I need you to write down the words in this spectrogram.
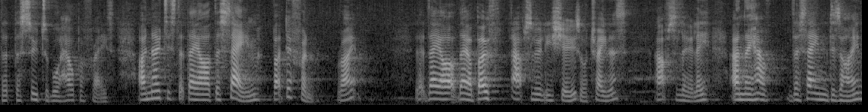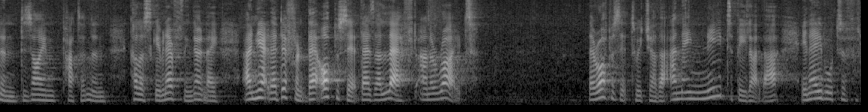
the, the suitable helper phrase, I noticed that they are the same but different, right? They are, they are both absolutely shoes or trainers, absolutely, and they have the same design and design pattern and colour scheme and everything, don't they? And yet they're different. They're opposite. There's a left and a right. They're opposite to each other, and they need to be like that in able to f-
